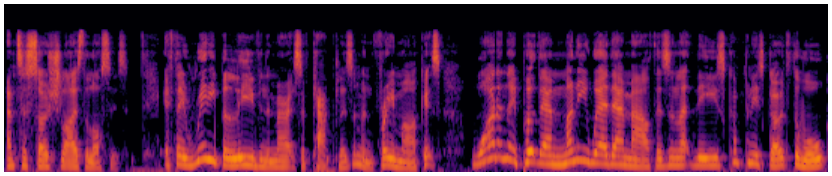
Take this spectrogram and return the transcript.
and to socialize the losses. If they really believe in the merits of capitalism and free markets, why don't they put their money where their mouth is and let these companies go to the wall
